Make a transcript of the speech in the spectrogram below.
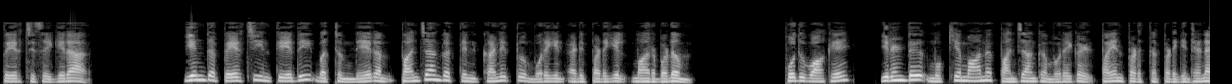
பயிற்சி செய்கிறார். இந்த பெயர்ச்சியின் தேதி மற்றும் நேரம் பஞ்சாங்கத்தின் கணிப்பு முறையின் அடிப்படையில் மாறுபடும். பொதுவாக இரண்டு முக்கியமான பஞ்சாங்க முறைகள் பயன்படுத்தப்படுகின்றன.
